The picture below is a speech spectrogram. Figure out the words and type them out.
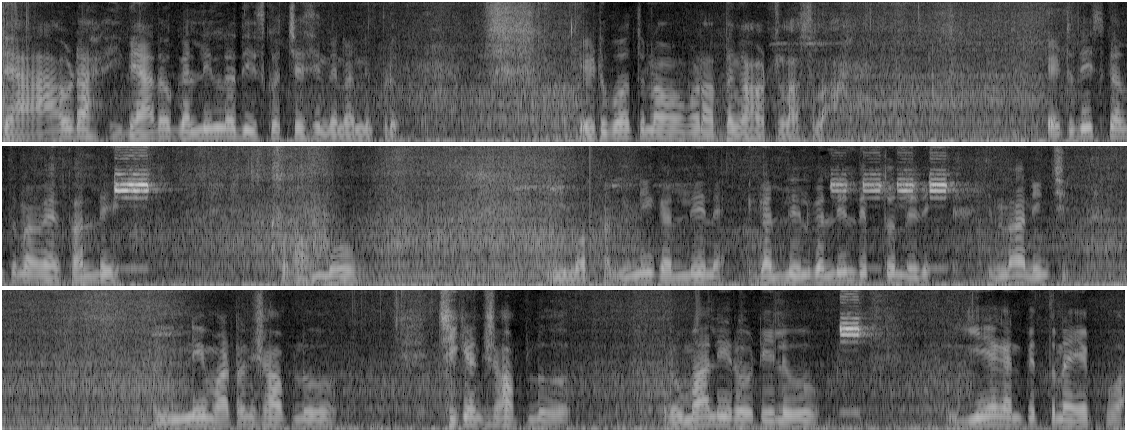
దేవుడా ఇది ఏదో గల్లీల్లో తీసుకొచ్చేసింది నన్ను ఇప్పుడు. ఎటు పోతున్నావో కూడా అర్థం కావట్లేదు అసలు. ఎటు తీసుకెళ్తున్నావే తల్లి? అమ్మో. ఈ మొత్తం అన్ని గల్లీలే గల్లీలు గల్లీలు తిప్పుతుంది ఇది ఇందా నుంచి. అన్ని మటన్ షాపులు చికెన్ షాపులు రుమాలి రోటీలు ఇవే కనిపిస్తున్నాయి ఎక్కువ.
